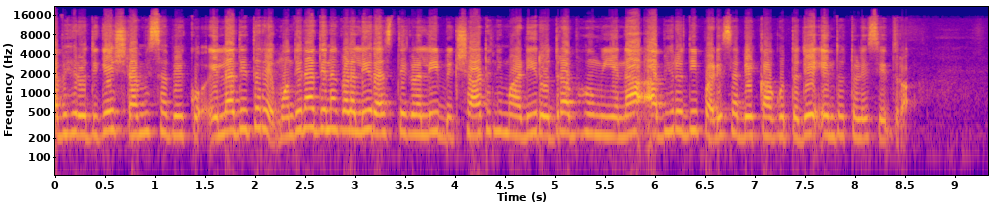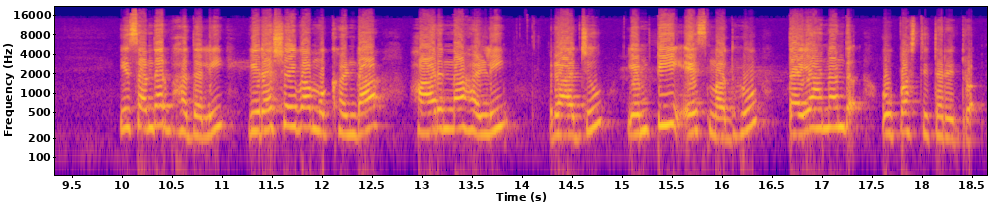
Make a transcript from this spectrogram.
ಅಭಿವೃದ್ಧಿಗೆ ಶ್ರಮಿಸಬೇಕು. ಇಲ್ಲದಿದ್ದರೆ ಮುಂದಿನ ದಿನಗಳಲ್ಲಿ ರಸ್ತೆಗಳಲ್ಲಿ ಭಿಕ್ಷಾಟನೆ ಮಾಡಿ ರುದ್ರಭೂಮಿಯನ್ನ ಅಭಿವೃದ್ಧಿಪಡಿಸಬೇಕಾಗುತ್ತದೆ ಎಂದು ತಿಳಿಸಿದರು. ಈ ಸಂದರ್ಭದಲ್ಲಿ ವೀರಶೈವ ಮುಖಂಡ ಹಾರನಹಳ್ಳಿ ರಾಜು ಎಂಟಿಎಸ್ ಮಧು, ದಯಾನಂದ್ ಉಪಸ್ಥಿತರಿದ್ದರು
